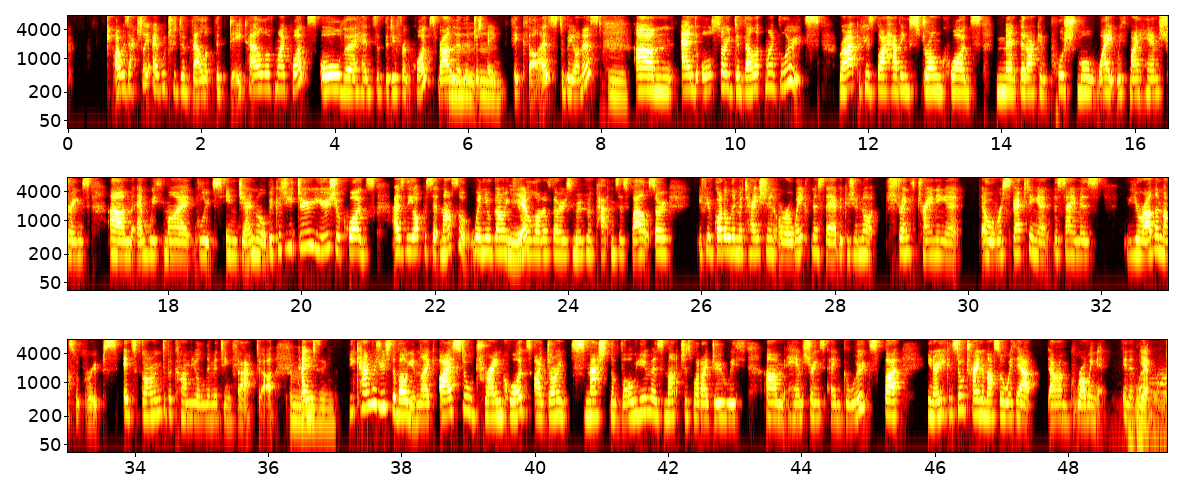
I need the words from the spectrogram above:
I was actually able to develop the detail of my quads, all the heads of the different quads, rather mm, than just mm. being thick thighs, to be honest. Mm. Um, and also develop my glutes, right? Because by having strong quads meant that I can push more weight with my hamstrings um, and with my glutes in general, because you do use your quads as the opposite muscle when you're going through yep. a lot of those movement patterns as well. So if you've got a limitation or a weakness there because you're not strength training it or respecting it the same as your other muscle groups, it's going to become your limiting factor. Amazing. And you can reduce the volume. Like I still train quads. I don't smash the volume as much as what I do with um, hamstrings and glutes, but you know, you can still train a muscle without um, growing it in a way. Yeah.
